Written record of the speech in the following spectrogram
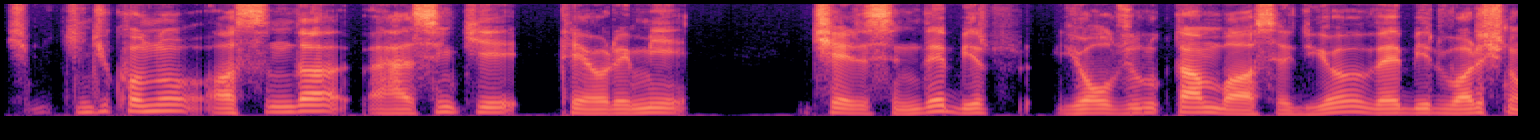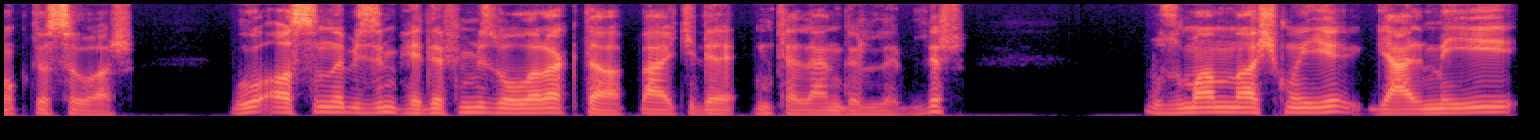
Şimdi ikinci konu aslında Helsinki teoremi içerisinde bir yolculuktan bahsediyor ve bir varış noktası var. Bu aslında bizim hedefimiz olarak da belki de nitelendirilebilir. Uzmanlaşmayı, gelmeyi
